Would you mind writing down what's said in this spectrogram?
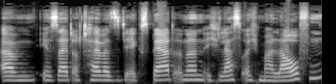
ähm, ihr seid auch teilweise die ExpertInnen, ich lasse euch mal laufen.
